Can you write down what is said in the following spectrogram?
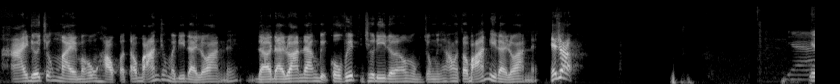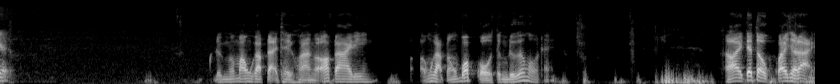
Hai đứa chúng mày mà không học là tao bán chúng mày đi Đài Loan đấy. Đài, Đài Loan đang bị covid chưa đi được đâu chúng mày tao bán đi Đài Loan đấy. Hết chưa? Dạ. Dạ. đừng có mong gặp lại thầy Hoàng ở offline đi ổng gặp ổng bóp cổ từng đứa một đấy. Rồi, tiếp tục, quay trở lại.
